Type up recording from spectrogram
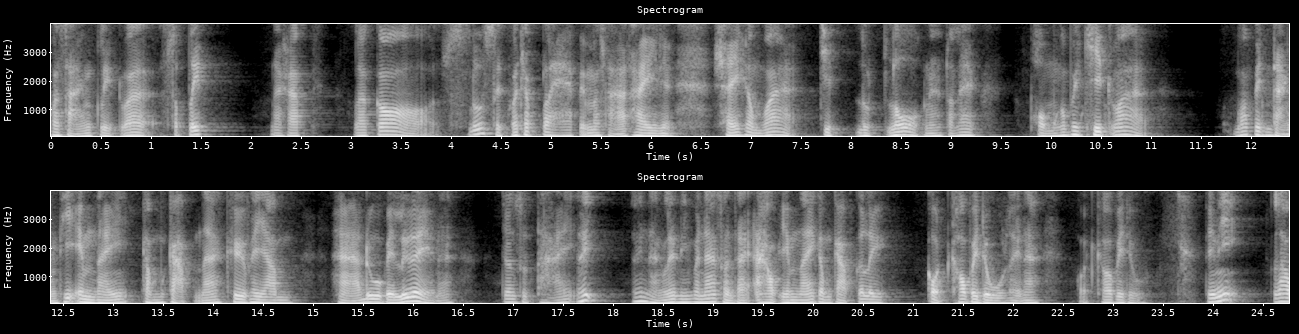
ภาษาอังกฤษว่า Split นะครับ แล้วก็รู้สึกว่าจะแปลเป็นภาษาไทยเนี่ยใช้คำว่าจิตหลุดโลกนะตอนแรกผมก็ไม่คิดว่าว่าเป็นหนังที่เอ็มไนท์กำกับนะ คือพยายามหาดูไปเรื่อยนะ จนสุดท้ายเฮ้ยเอ้ยหนังเรื่องนี้มันน่าสนใจอ้าวเอ็มไนท์กำกับก็เลยกดเข้าไปดูเลยนะ กดเข้าไปดู ทีนี้เล่า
